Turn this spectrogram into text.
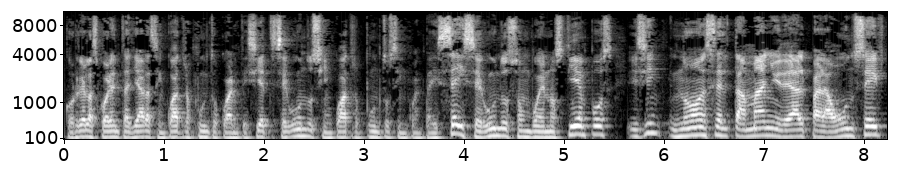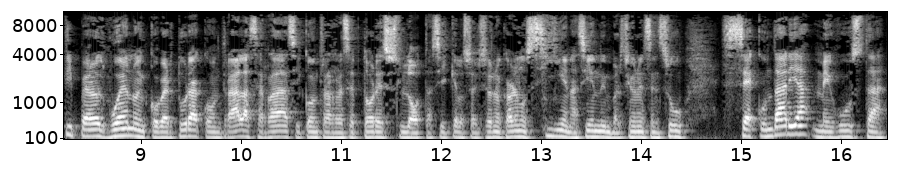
corrió las 40 yardas en 4.47 segundos y en 4.56 segundos. Son buenos tiempos. Y sí, no es el tamaño ideal para un safety, pero es bueno en cobertura contra alas cerradas y contra receptores slot. Así que los Arizona Cardinals siguen haciendo inversiones en su secundaria. Me gusta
